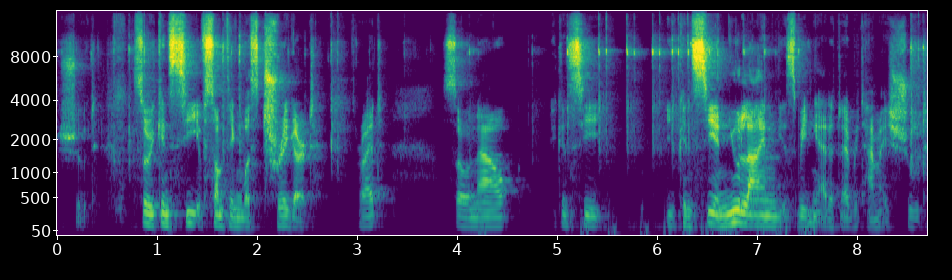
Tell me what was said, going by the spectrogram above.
Shoot. So we can see if something was triggered, right? So now can see you can see a new line is being added every time I shoot.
